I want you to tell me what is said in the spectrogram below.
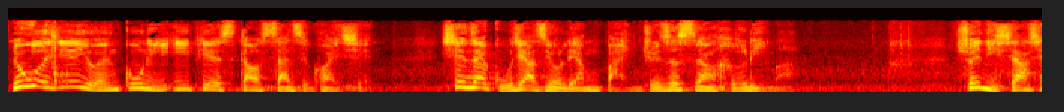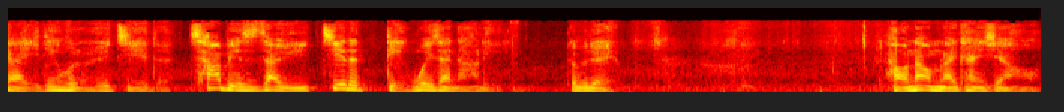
如果今天有人估你 EPS 到三十块钱，现在股价只有两百，你觉得这市场合理吗？所以你下下来一定会有人去接的，差别是在于接的点位在哪里，对不对？好，那我们来看一下哦。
